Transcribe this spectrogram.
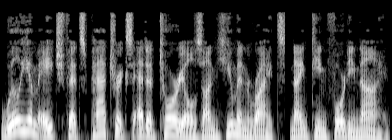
William H. Fitzpatrick's Editorials on Human Rights 1949.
